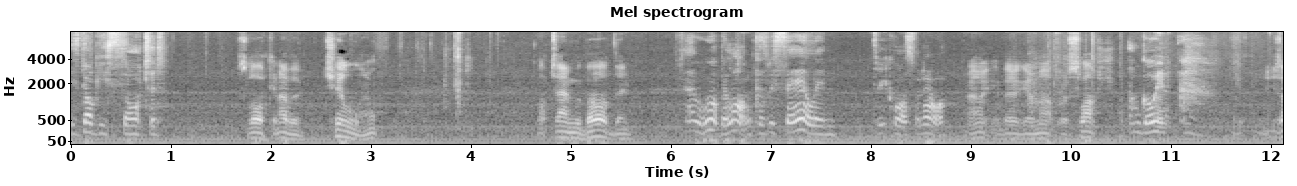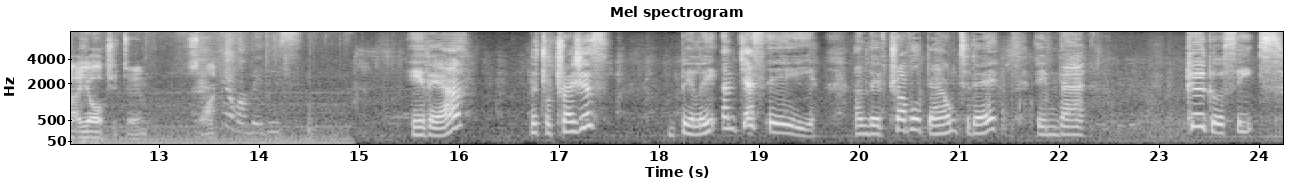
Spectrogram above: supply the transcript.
These doggies sorted. Slaw can have a chill now. What time we board then? Uh, oh, it won't be long because we sail in three quarters of an hour. Right, you better get them out for a slash. I'm going. Is that a Yorkshire term? Slash. Come on, babies. Here they are, little treasures, Billy and Jessie. And they've travelled down today in their Kurgo seats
